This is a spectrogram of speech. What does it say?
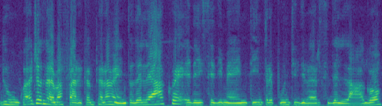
Dunque, oggi andremo a fare il campionamento delle acque e dei sedimenti in tre punti diversi del lago.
